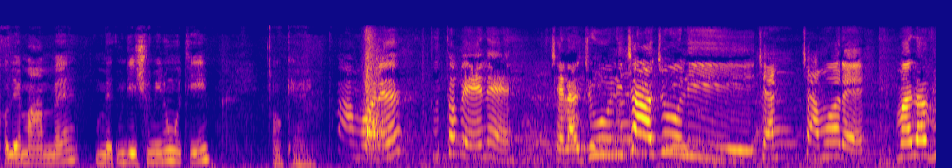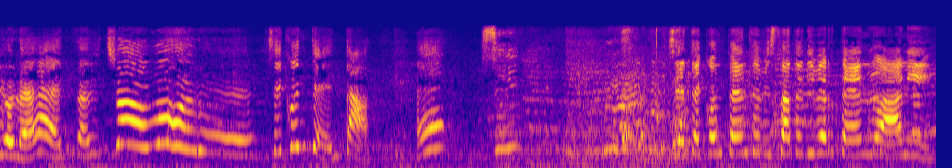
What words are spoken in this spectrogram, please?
con le mamme? Un 10 minuti? Ok. Amore, tutto bene? C'è la Giulia, ciao Giulia! Ciao amore! Ma la Violetta, ciao amore! Sei contenta? Eh? Sì? Siete contente? Vi state divertendo, Ani?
